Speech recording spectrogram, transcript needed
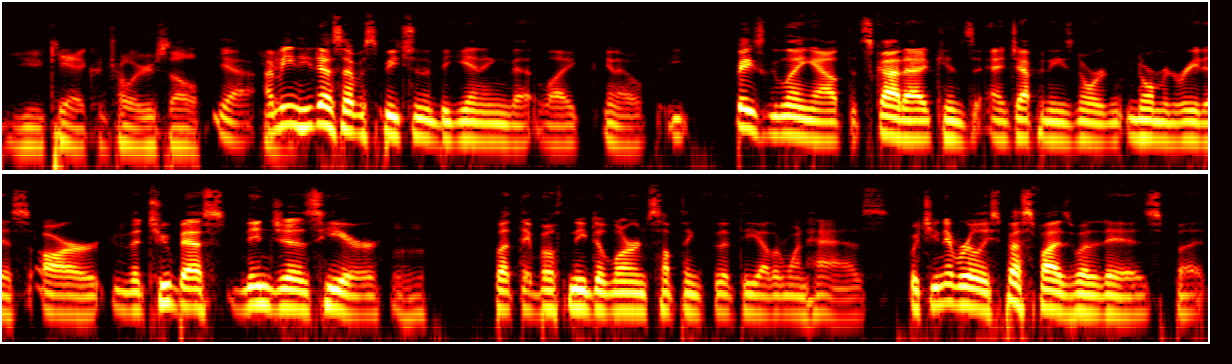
you can't control yourself. Yeah, I Yeah. mean, he does have a speech in the beginning that, like, you know, he basically laying out that Scott Adkins and Japanese Nor- Norman Reedus are the two best ninjas here, Mhm. but they both need to learn something that the other one has, which he never really specifies what it is. But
